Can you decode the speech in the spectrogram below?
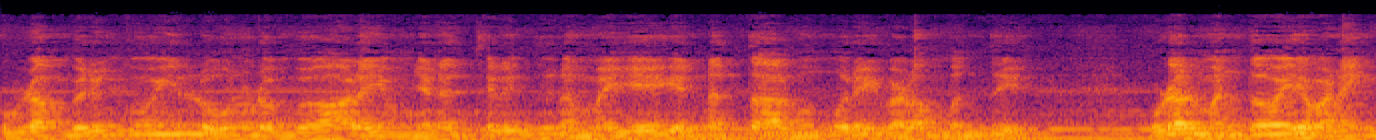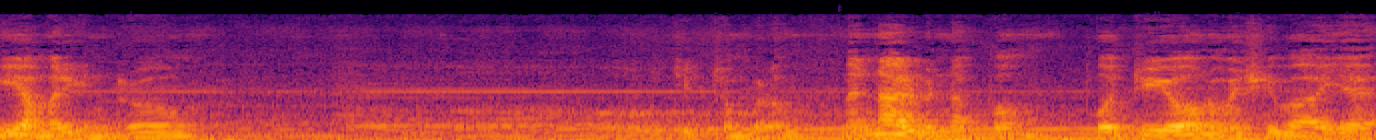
உள்ளம் பெருங்கோயில் ஓனுடம்பு ஆலயம் என தெரிந்து நம்மையே எண்ணத்தால் மும்முறை வளம் வந்து உடல் மண்தோய வணங்கி அமர்கின்றோம். சிற்றம்பலம் நன்னாள் விண்ணப்பம். போற்றியோ நம சிவாய.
